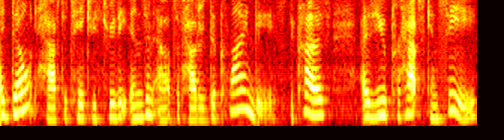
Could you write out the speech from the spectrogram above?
I don't have to take you through the ins and outs of how to decline these because, as you perhaps can see,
